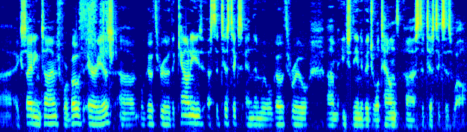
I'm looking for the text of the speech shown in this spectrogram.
Uh, exciting times for both areas. Uh, we'll go through the county statistics and then we will go through um, each of the individual town statistics as well.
